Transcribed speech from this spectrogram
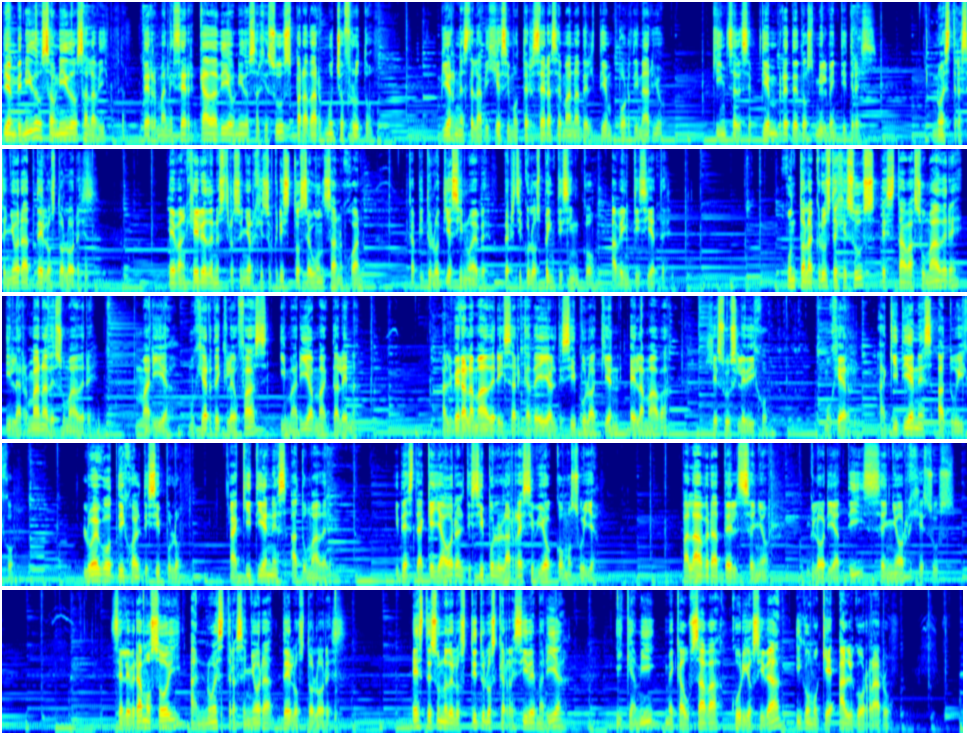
Bienvenidos a Unidos a la Vida. Permanecer cada día unidos a Jesús para dar mucho fruto. Viernes de la vigésimo tercera semana del tiempo ordinario, 15 de septiembre de 2023. Nuestra Señora de los Dolores. Evangelio de nuestro Señor Jesucristo según San Juan, capítulo 19, versículos 25 a 27. Junto a la cruz de Jesús estaba su madre y la hermana de su madre María, mujer de Cleofás, y María Magdalena. Al ver a la madre y cerca de ella al discípulo a quien él amaba, Jesús le dijo, Mujer, aquí tienes a tu hijo. Luego dijo al discípulo, Aquí tienes a tu madre. Y desde aquella hora el discípulo la recibió como suya. Palabra del Señor. Gloria a ti, Señor Jesús. Celebramos hoy a Nuestra Señora de los Dolores. Este es uno de los títulos que recibe María y que a mí me causaba curiosidad y como que algo raro.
